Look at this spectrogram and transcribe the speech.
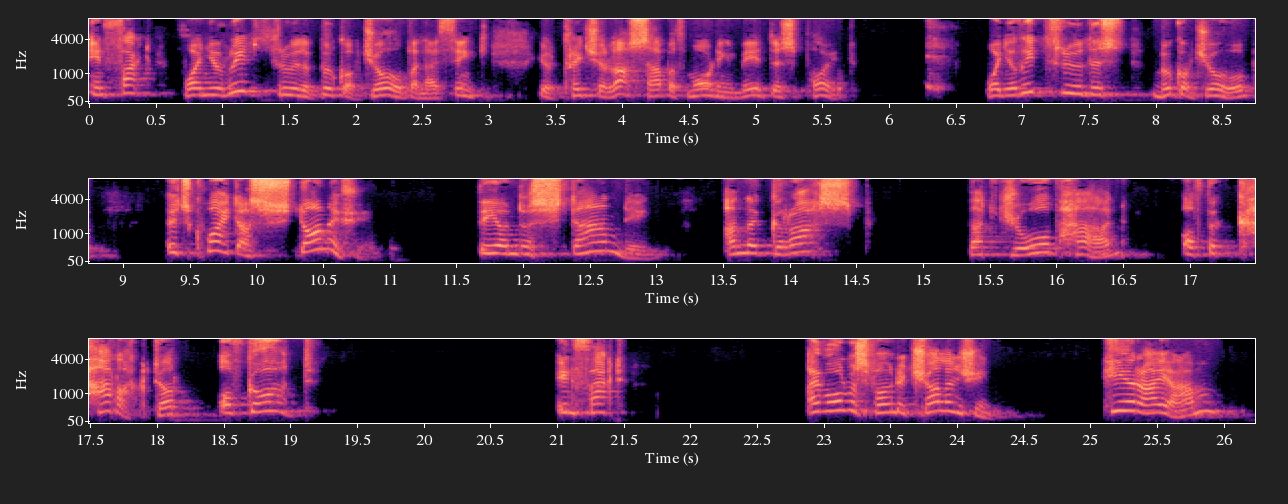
In fact, when you read through the book of Job, and I think your preacher last Sabbath morning made this point, when you read through this book of Job, it's quite astonishing the understanding and the grasp that Job had of the character of God. In fact, I've always found it challenging. Here I am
